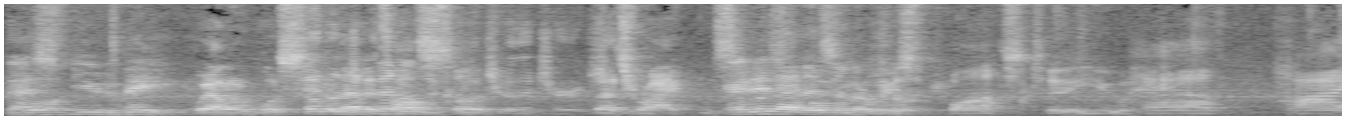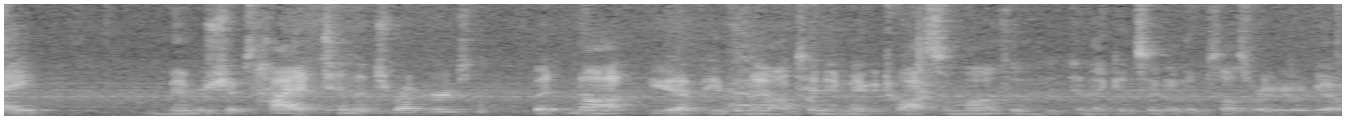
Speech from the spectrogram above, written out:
that's Well- new to me. Well, and what- some of It'll that is depend on the also. culture of the church. That's right. And some And of it's that is in a local church. response to you have high memberships, high attendance records, but not, you have people now attending maybe twice a month and, and they consider themselves regular goers,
